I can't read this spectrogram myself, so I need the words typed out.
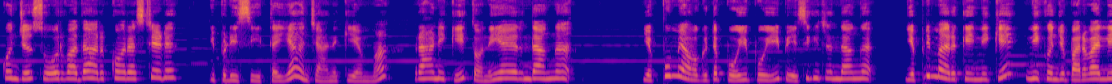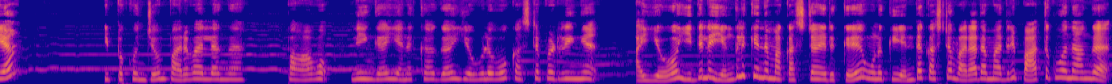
கொஞ்சம் சோர்வா தான் இருக்கும். ரெஸ்ட் எடு. இப்படி சீத்தையா ஜானகி அம்மா ராணிக்கு துணையா இருந்தாங்க. எப்பவுமே அவகிட்ட போய் போய் பேசிக்கிட்டு இருந்தாங்க. எப்படிம்மா இருக்கு இன்னைக்கு? நீ கொஞ்சம் பரவாயில்லையா? இப்ப கொஞ்சம் பரவாயில்லங்க. பாவம் நீங்க எனக்காக எவ்வளவோ கஷ்டப்படுறீங்க. ஐயோ இதுல எங்களுக்கு என்னம்மா கஷ்டம் இருக்கு? உனக்கு எந்த கஷ்டம் வராத மாதிரி பாத்துக்குவோம் நாங்க.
